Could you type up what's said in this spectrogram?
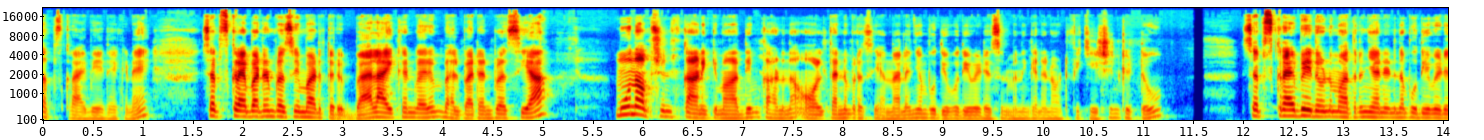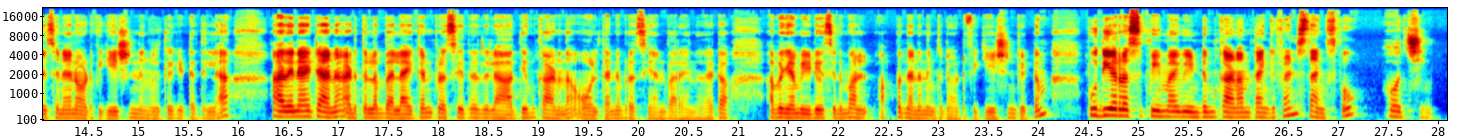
സബ്സ്ക്രൈബ് ചെയ്തേക്കണേ. സബ്സ്ക്രൈബ് ബട്ടൺ പ്രസ് ചെയ്യുമ്പോൾ അടുത്തൊരു ബെൽ ഐക്കൺ വരും. ബെൽ ബട്ടൺ പ്രസ് ചെയ്യുക. മൂന്ന് ഓപ്ഷൻസ് കാണിക്കും. ആദ്യം കാണുന്ന ഓൾ തന്നെ പ്രസ് ചെയ്യുക. എന്നാലേ ഞാൻ പുതിയ പുതിയ വീഡിയോസ് ഇടുമ്പോൾ നിങ്ങൾക്ക് എന്റെ നോട്ടിഫിക്കേഷൻ കിട്ടൂ. സബ്സ്ക്രൈബ് ചെയ്തുകൊണ്ട് മാത്രം ഞാൻ ഇടുന്ന പുതിയ വീഡിയോസിന് നോട്ടിഫിക്കേഷൻ നിങ്ങൾക്ക് കിട്ടത്തില്ല. അതിനായിട്ടാണ് അടുത്തുള്ള ബെലൈക്കൺ പ്രസ് ചെയ്തതിൽ ആദ്യം കാണുന്ന ഓൾ തന്നെ പ്രസ് ചെയ്യാൻ പറയുന്നത് കേട്ടോ. അപ്പോൾ ഞാൻ വീഡിയോസ് ഇടുമ്പോൾ അപ്പം തന്നെ നിങ്ങൾക്ക് നോട്ടിഫിക്കേഷൻ കിട്ടും. പുതിയ റെസിപ്പിയുമായി വീണ്ടും കാണാം. Thank friends thanks for watching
